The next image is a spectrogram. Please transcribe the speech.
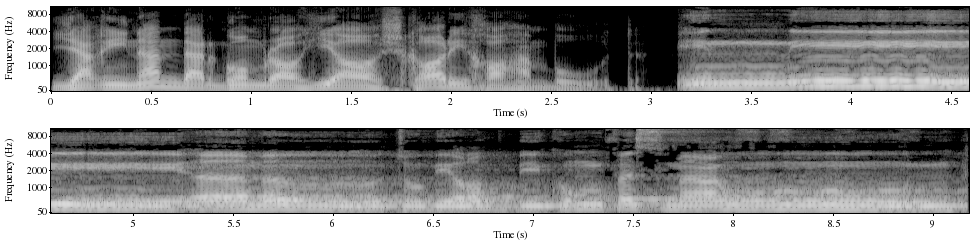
یقینا در گمراهی آشکاری خواهم بود. إني آمنت بربكم فاسمعون.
